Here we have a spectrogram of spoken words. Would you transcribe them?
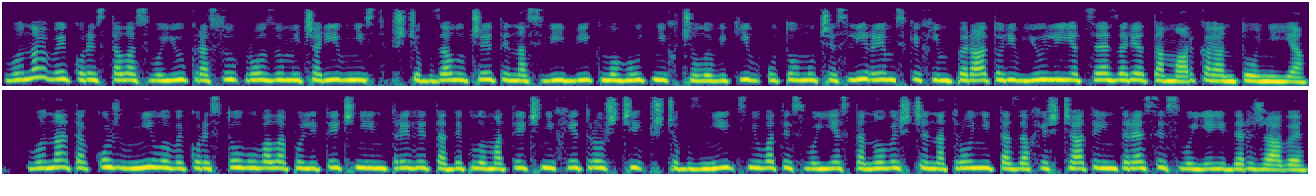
Вона використала свою красу, розум і чарівність, щоб залучити на свій бік могутніх чоловіків, у тому числі римських імператорів Юлія Цезаря та Марка Антонія. Вона також вміло використовувала політичні інтриги та дипломатичні хитрощі, щоб зміцнювати своє становище на троні та захищати інтереси своєї держави.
